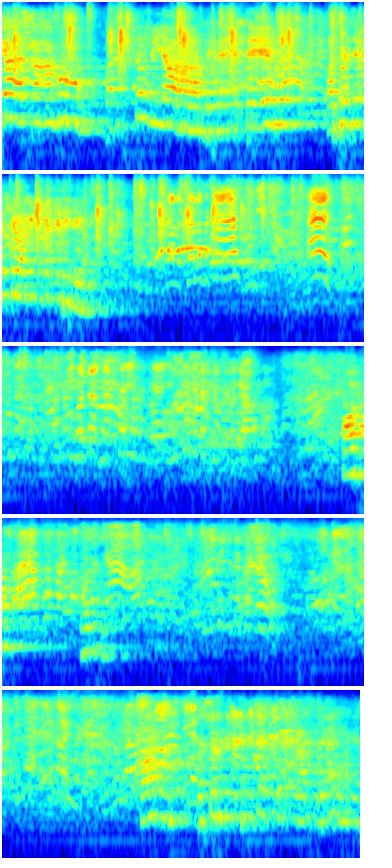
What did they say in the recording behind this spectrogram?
जाता हूँ, बस तुम याद रहते हो। और थोड़े से बच्चे आगे निकलने दीजिएगा चलो चलो बेटा ए ए छोटा नर्सरी यूकेजी तक चलो और और बच्चों के लिए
